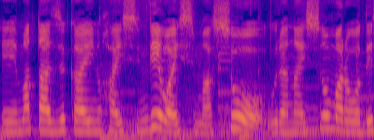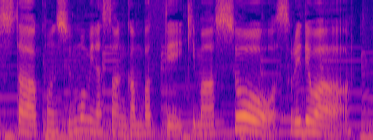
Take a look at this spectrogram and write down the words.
えー、また次回の配信でお会いしましょう。占い師の丸尾でした。今週も皆さん頑張っていきましょう。それでは。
